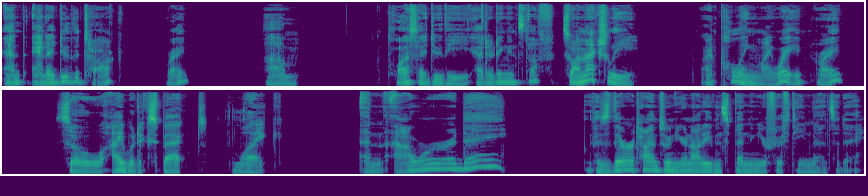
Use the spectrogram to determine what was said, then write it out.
And and I do the talk, right? Um plus I do the editing and stuff. So I'm actually I'm pulling my weight, right? So I would expect like an hour a day because there are times when you're not even spending your 15 minutes a day.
